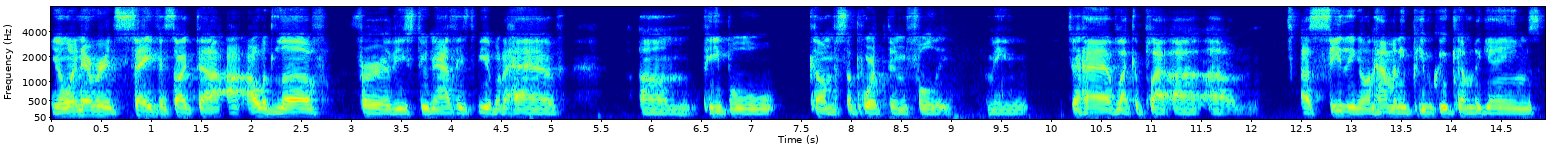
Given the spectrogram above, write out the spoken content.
you know, whenever it's safe and stuff like that, I, I would love for these student athletes to be able to have um, people come support them fully. I mean, to have like a uh, um, a ceiling on how many people could come to games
